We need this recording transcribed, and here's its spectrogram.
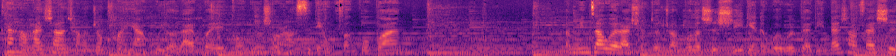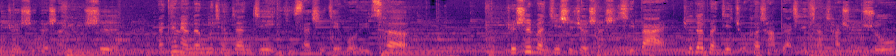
看好和上一场的状况一样会有来回，公牛受让四点五分过关。而明早未来选择转播的是十一点的微微表定单场赛事，爵士对上勇士。来看两队目前战绩以及赛事结果预测。爵士本季十九胜十七败，球队本季主客场表现相差悬殊，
